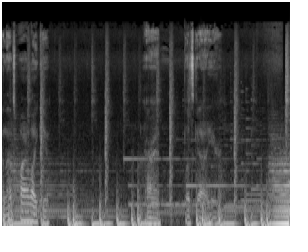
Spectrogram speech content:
And that's why I like you. Alright, let's get out of here.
